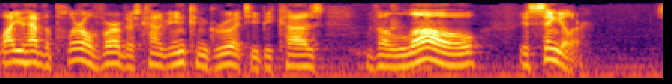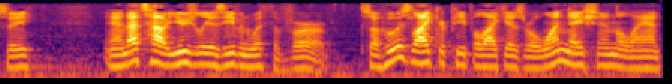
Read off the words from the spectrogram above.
while you have the plural verb, there's kind of incongruity because the lo is singular. See? And that's how it usually is even with the verb. So who is like your people, like Israel, one nation in the land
